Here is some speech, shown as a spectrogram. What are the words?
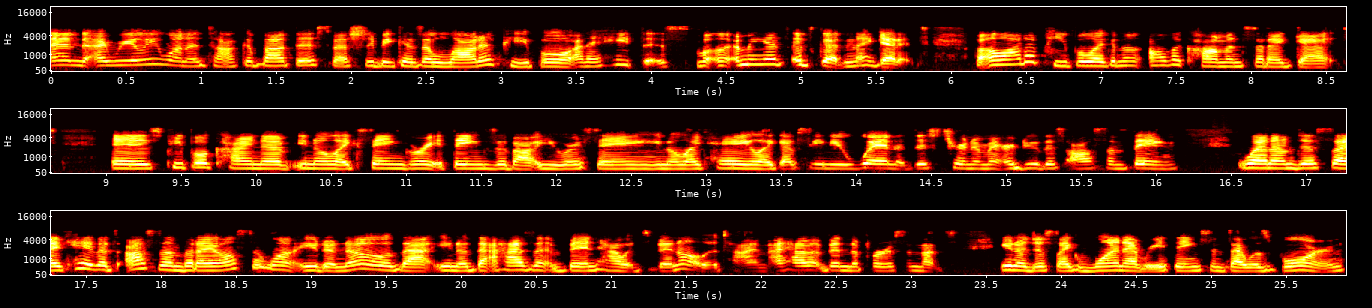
and I really want to talk about this, especially because a lot of people, and I hate this. Well, I mean, it's it's good, and I get it, but a lot of people, like in all the comments that I get, is people kind of, you know, like saying great things about you or saying, you know, like, hey, like I've seen you win at this tournament or do this awesome thing. When I'm just like, hey, that's awesome. But I also want you to know that, you know, that hasn't been how it's been all the time. I haven't been the person that's, you know, just like won everything since I was born.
